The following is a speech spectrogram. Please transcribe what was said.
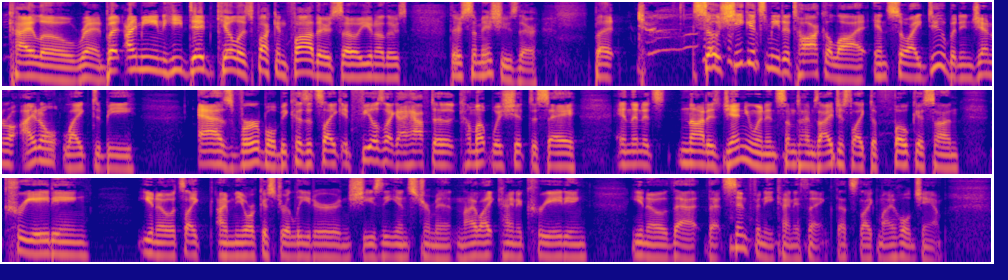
Kylo Ren. But I mean, he did kill his fucking father, so you know, there's there's some issues there. But so she gets me to talk a lot, and so I do. But in general, I don't like to be as verbal because it's like it feels like I have to come up with shit to say, and then it's not as genuine. And sometimes I just like to focus on creating. You know, it's like I'm the orchestra leader and she's the instrument, and I like kind of creating, you know, that that symphony kind of thing. That's like my whole jam.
